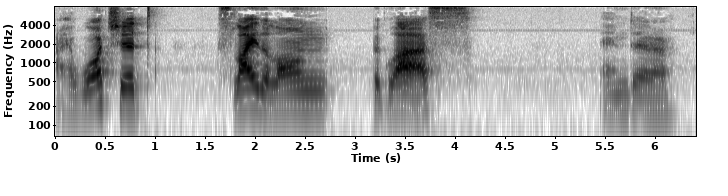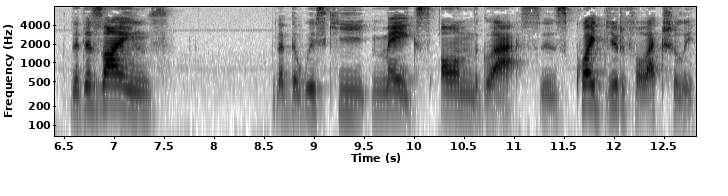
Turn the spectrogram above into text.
I watch it slide along the glass and uh, the designs that the whiskey makes on the glass is quite beautiful actually.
